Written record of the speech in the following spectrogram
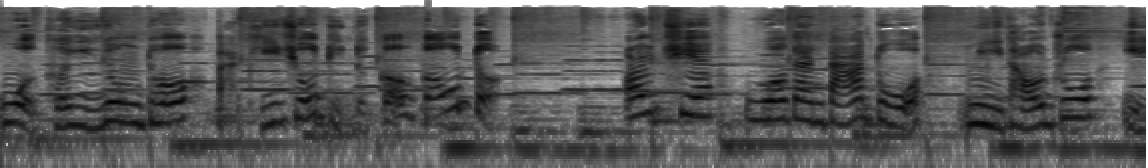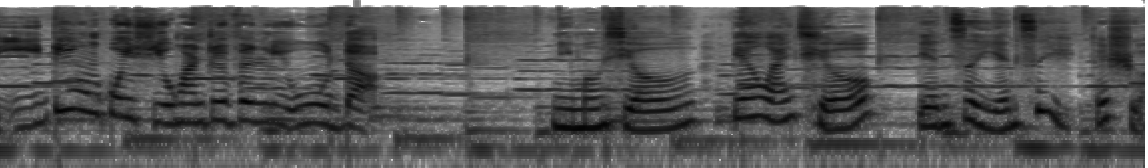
我可以用头把皮球顶得高高的，而且我敢打赌，蜜桃猪也一定会喜欢这份礼物的。柠檬熊边玩球边自言自语地说：“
